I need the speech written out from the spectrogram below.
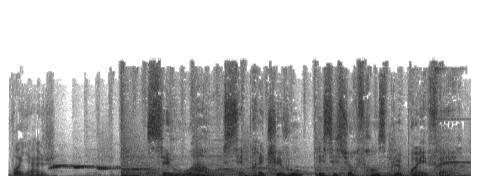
Voyage. C'est waouh, c'est près de chez vous et c'est sur FranceBleu.fr.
